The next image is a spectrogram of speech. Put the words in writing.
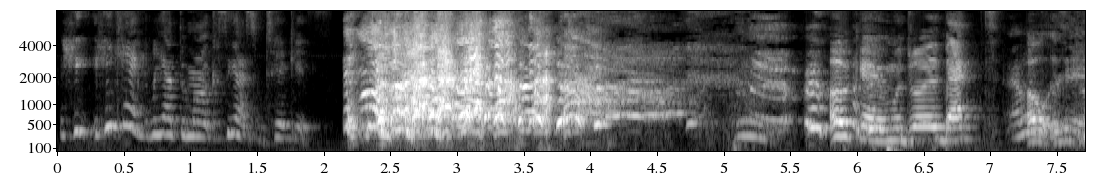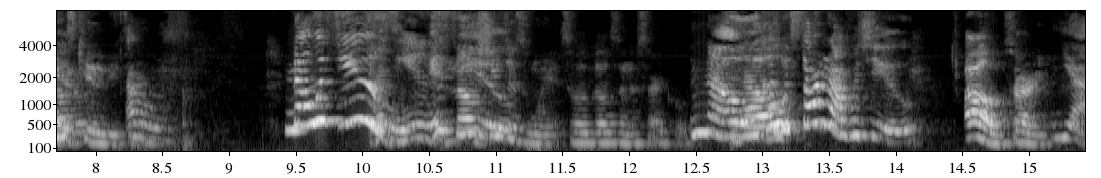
he he can't be at the moment because he got some tickets. Okay, majority back. To, oh, is it? Kennedy. Oh. No, it's you. It's you. It's no, you. she just went, so it goes in a circle. no, No. because we started off with you. Oh, sorry. Yeah.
